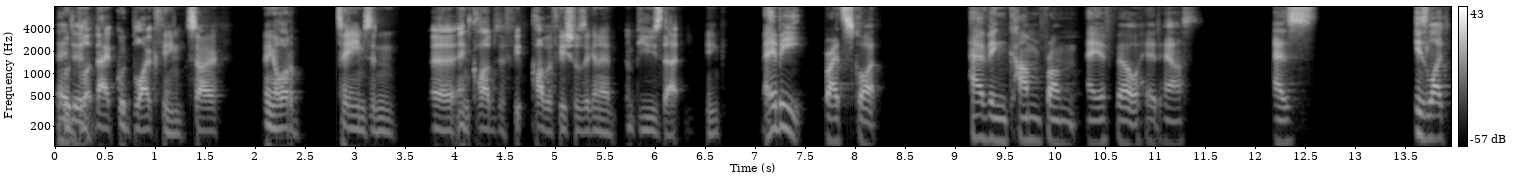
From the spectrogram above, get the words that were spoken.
They good blo- that good bloke thing. So I think a lot of teams and uh, and clubs club officials are going to abuse that. I think. Maybe Brad Scott, having come from AFL head house, as is like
